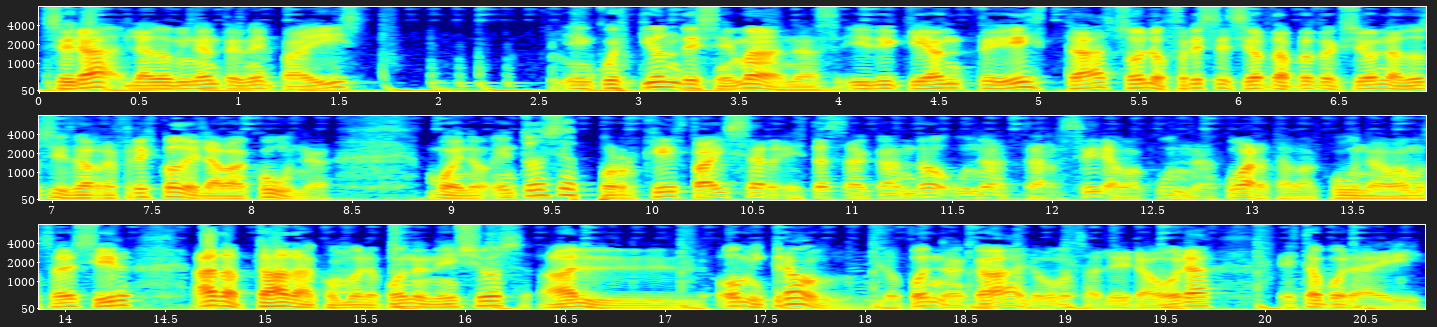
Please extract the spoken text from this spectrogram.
será la dominante en el país en cuestión de semanas y de que ante esta solo ofrece cierta protección la dosis de refresco de la vacuna. Bueno, entonces, ¿por qué Pfizer está sacando una tercera vacuna, cuarta vacuna, vamos a decir, adaptada, como lo ponen ellos, al Omicron? Lo ponen acá, lo vamos a leer ahora, está por ahí.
